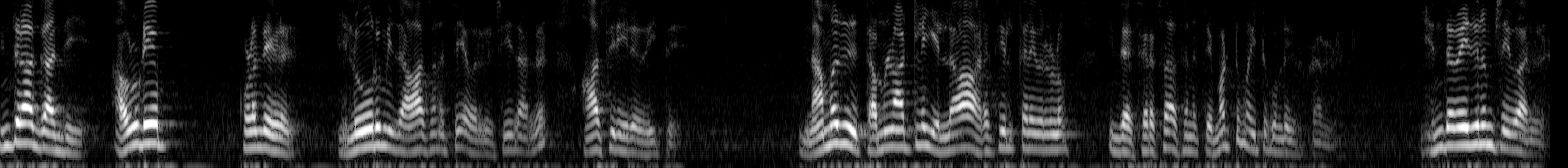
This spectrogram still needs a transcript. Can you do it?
இந்திரா காந்தி அவருடைய குழந்தைகள் எல்லோரும் இந்த ஆசனத்தை அவர்கள் செய்தார்கள் ஆசிரியரை வைத்து. நமது தமிழ்நாட்டில் எல்லா அரசியல் தலைவர்களும் இந்த சிரசாசனத்தை மட்டும் வைத்து கொண்டு இருக்கிறார்கள் எந்த வயதிலும் செய்வார்கள்.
